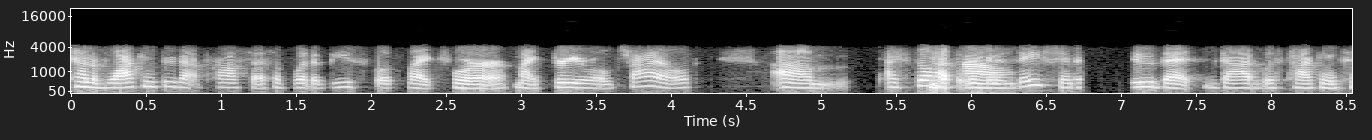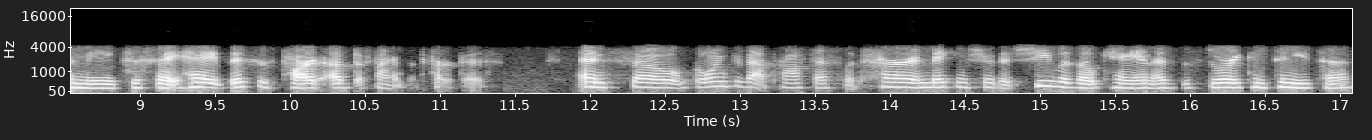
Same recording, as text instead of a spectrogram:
kind of walking through that process of what abuse looked like for my three year old child, um, I still had wow. the organization. I knew that God was talking to me to say, hey, this is part of Define with Purpose. And so, going through that process with her and making sure that she was okay, and as the story continued to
